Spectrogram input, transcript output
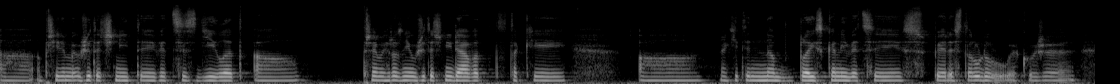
A, a přijde mi užitečný ty věci sdílet a přijde mi hrozně užitečný dávat taky a nějaký ty nablejskané věci z pědestalu dolů, jakože Eh,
